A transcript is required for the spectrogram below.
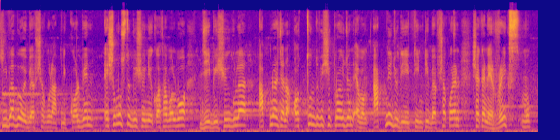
কীভাবে ওই ব্যবসাগুলো আপনি করবেন, এই সমস্ত বিষয় নিয়ে কথা বলব। যে বিষয়গুলো আপনার জানা অত্যন্ত বেশি প্রয়োজন এবং আপনি যদি এই তিনটি ব্যবসা করেন, সেখানে রিক্স মুক্ত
